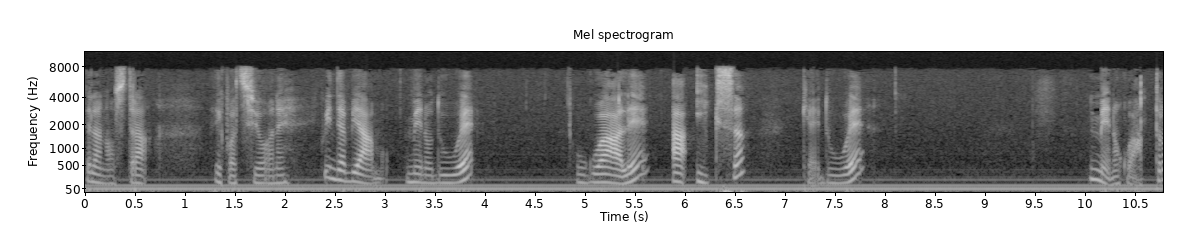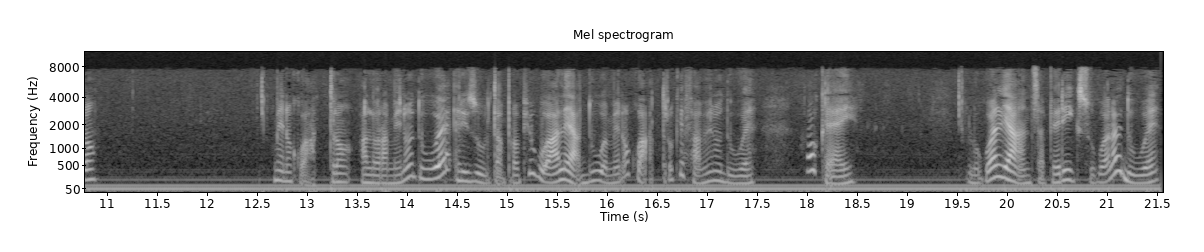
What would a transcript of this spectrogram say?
della nostra equazione. Quindi abbiamo meno 2 uguale a x, che è 2, meno 4. Meno 4, allora meno 2 risulta proprio uguale a 2 meno 4 che fa meno 2. Ok, l'uguaglianza per x uguale a 2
